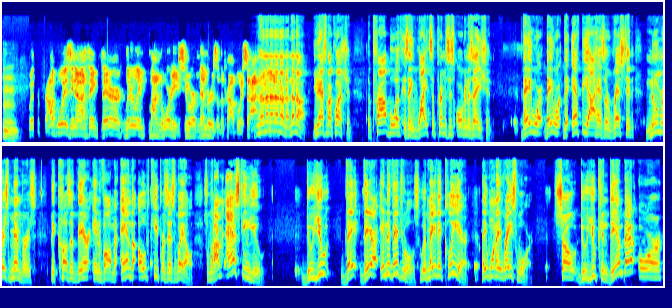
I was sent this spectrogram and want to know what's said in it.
Hmm. With the Proud Boys, you know, I think they're literally minorities who are members of the Proud Boys. So I, no, no, no, know, no, no, no, no, no. You didn't answer my question. The Proud Boys is a white supremacist organization. They were, they were, the FBI has arrested numerous members because of their involvement and the Oath Keepers as well. So what I'm asking you do you they they are individuals who have made it clear they want a race war. So do you condemn that or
